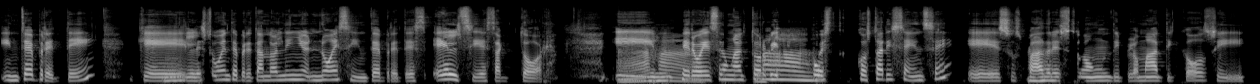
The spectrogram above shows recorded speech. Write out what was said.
intérprete que le estuvo interpretando al niño no es intérprete, es él sí es actor. Y, pero es un actor ah. pues, costarricense, eh, sus padres son diplomáticos y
